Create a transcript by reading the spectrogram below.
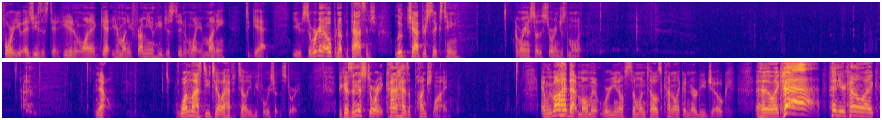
for you, as Jesus did. He didn't want to get your money from you, He just didn't want your money to get you. So we're going to open up the passage, Luke chapter 16, and we're going to start the story in just a moment. Now, one last detail I have to tell you before we start the story. Because in this story, it kind of has a punchline. And we've all had that moment where, you know, someone tells kind of like a nerdy joke, and they're like, ha! And you're kind of like,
